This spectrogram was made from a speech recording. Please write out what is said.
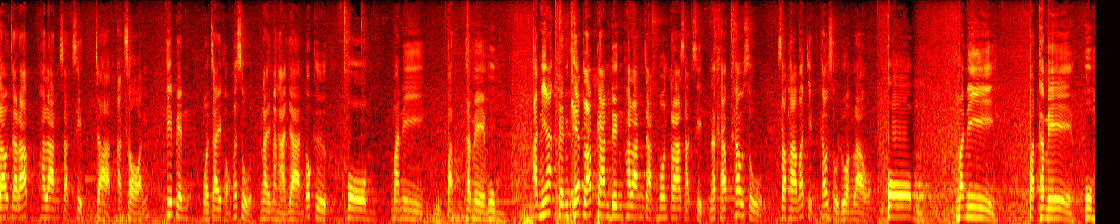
เราจะรับพลังศักดิ์สิทธิ์จากอักษรที่เป็นหัวใจของพระสูตรในมหายานก็คือโอมมณีปัตถเมหุม อันนี้เป็นเคล็ดลับการดึงพลังจากมนตราศักดิ์สิทธิ์นะครับ เข้าสู่สภาวะจิตเข้าสู่ดวงเรา โอมมณีปัทเมหุม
